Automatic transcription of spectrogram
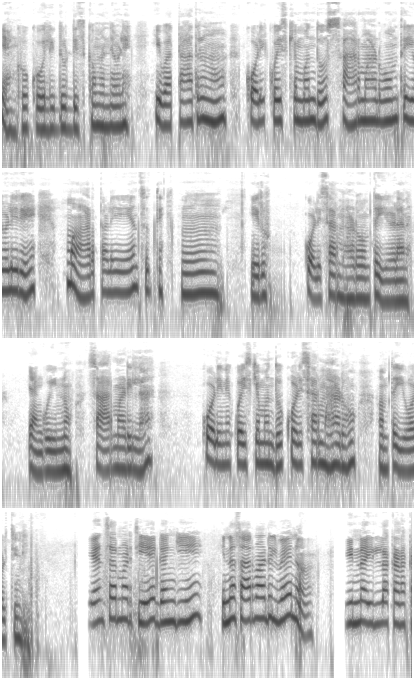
ಹೆಂಗೋ ಕೂಲಿ ದುಡ್ಡು ಇಸ್ಕೊಂಬಂದವಳೆ ಇವತ್ತಾದ್ರೂ ಕೋಳಿ ಕೊಯ್ಸ್ಕೊಂಬಂದು ಸಾರು ಮಾಡು ಅಂತ ಹೇಳಿರಿ, ಮಾಡ್ತಾಳೆ ಅನ್ಸುತ್ತೆ. ಹ್ಮ್, ಇರು, ಕೋಳಿ ಸಾರು ಮಾಡು ಅಂತ ಹೇಳೋಣ. ಹೆಂಗೋ ಇನ್ನು ಸಾರು ಮಾಡಿಲ್ಲ ಕೋಳಿನ ಕೊಯ್ಸ್ಕೊಂಬಂದು ಕೋಳಿ ಸಾರು ಮಾಡು ಅಂತ ಹೇಳ್ತೀನಿ. ಏನ್ ಸಾರು ಮಾಡ್ತೀಯ ಗಂಜಿ ಇನ್ನ ಸಾರು ಮಾಡಿಲ್ವೇನು? ಇನ್ನ ಇಲ್ಲ ಕಣಕ.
